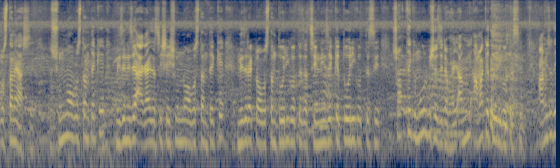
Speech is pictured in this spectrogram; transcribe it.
অবস্থানে আসছি শূন্য অবস্থান থেকে নিজে নিজে আগায় যাচ্ছি, সেই শূন্য অবস্থান থেকে নিজের একটা অবস্থান তৈরি করতে যাচ্ছি, নিজেকে তৈরি করতেছি। সব থেকে মূল বিষয় যেটা ভাই, আমি আমাকে তৈরি করতেছি। আমি যদি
